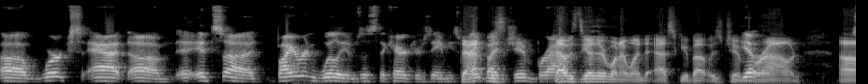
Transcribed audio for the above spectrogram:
uh works at um it's uh Byron Williams is the character's name. He's That played was- by Jim Brown. That was the other one I wanted to ask you about was Jim Yep. Brown. Um,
